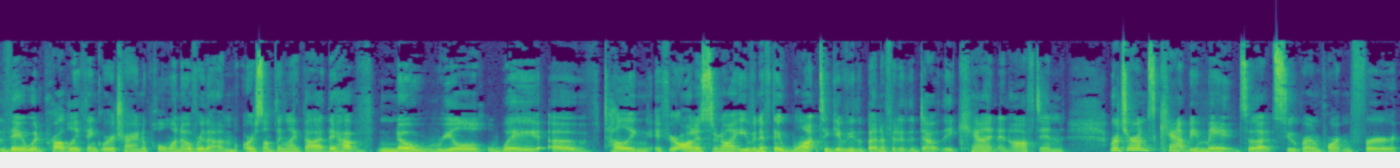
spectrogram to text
they would probably think we're trying to pull one over them or something like that. They have no real way of telling if you're honest or not. Even if they want to give you the benefit of the doubt, they can't. And often returns can't be made. So that's super important for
